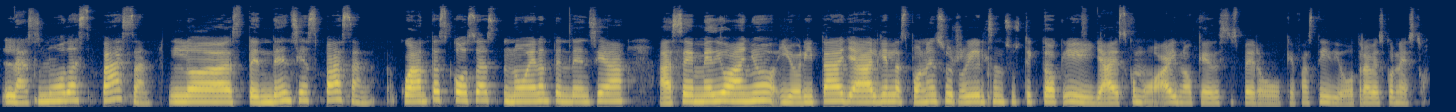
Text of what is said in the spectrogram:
las modas pasan, las tendencias pasan. ¿Cuántas cosas no eran tendencia hace medio año y ahorita ya alguien las pone en sus reels, en sus TikTok y ya es como, ay no, qué desespero, qué fastidio, otra vez con esto?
